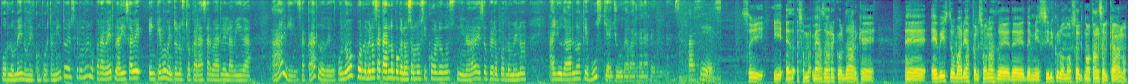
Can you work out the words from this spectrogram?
por lo menos el comportamiento del ser humano para ver, nadie sabe en qué momento nos tocará salvarle la vida a alguien, sacarlo de, o no por lo menos sacarlo porque no somos psicólogos ni nada de eso, pero por lo menos ayudarlo a que busque ayuda, valga la redundancia. Así es. Sí, y eso me hace recordar que eh, he visto varias personas de, de, mi círculo no, no tan cercano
